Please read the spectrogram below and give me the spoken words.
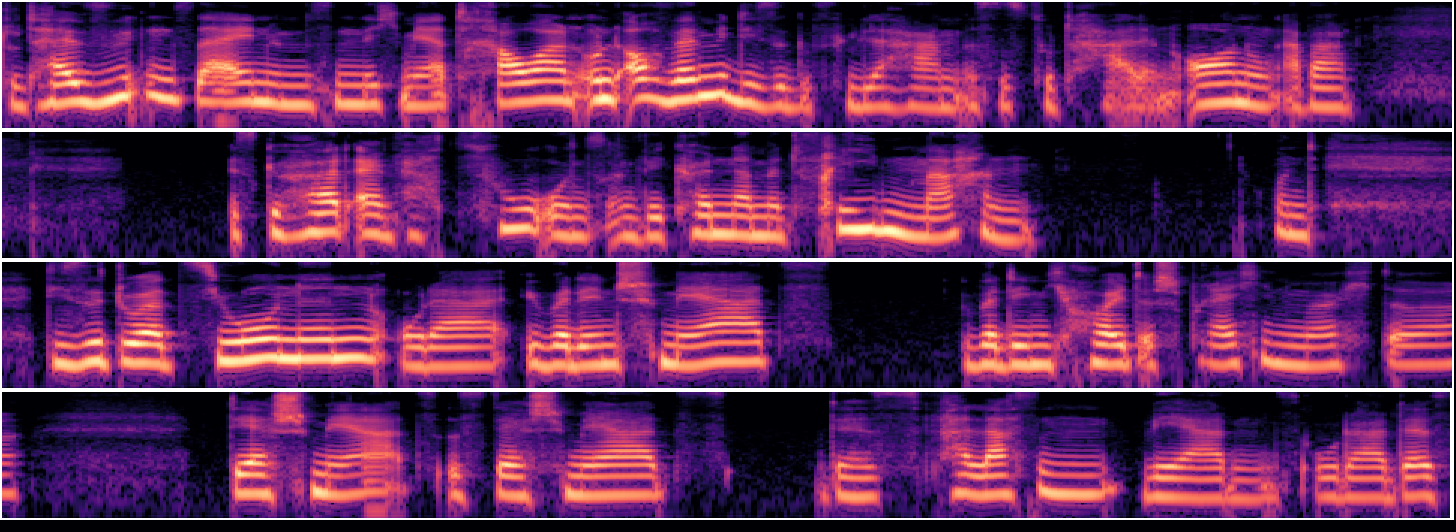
total wütend sein, wir müssen nicht mehr trauern. Und auch wenn wir diese Gefühle haben, ist es total in Ordnung. Aber es gehört einfach zu uns und wir können damit Frieden machen. Und die Situationen oder über den Schmerz, über den ich heute sprechen möchte, der Schmerz ist der Schmerz des Verlassenwerdens oder des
